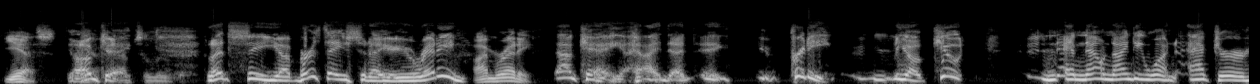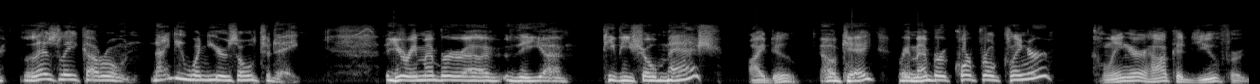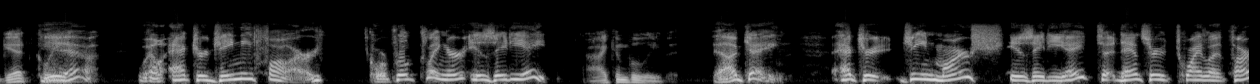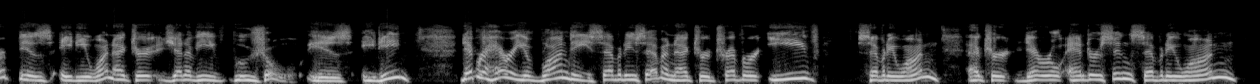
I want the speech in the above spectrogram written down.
Yes. Okay. Yeah, absolutely. Let's see. Uh, birthdays today. Are you ready? I'm ready. Okay. I, I, pretty, you know, cute. And now 91, actor Leslie Caron, 91 years old today. You remember uh, the uh, TV show MASH? I do. Okay. Remember Corporal Klinger? Klinger? How could you forget Klinger? Yeah. Well, actor Jamie Farr Corporal Klinger is 88. I can believe it. Okay. Actor Jean Marsh is 88. Uh, dancer Twyla Tharp is 81. Actor Genevieve Bujold is 80. Deborah Harry of Blondie, 77. Actor Trevor Eve, 71. Actor Daryl Anderson, 71.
